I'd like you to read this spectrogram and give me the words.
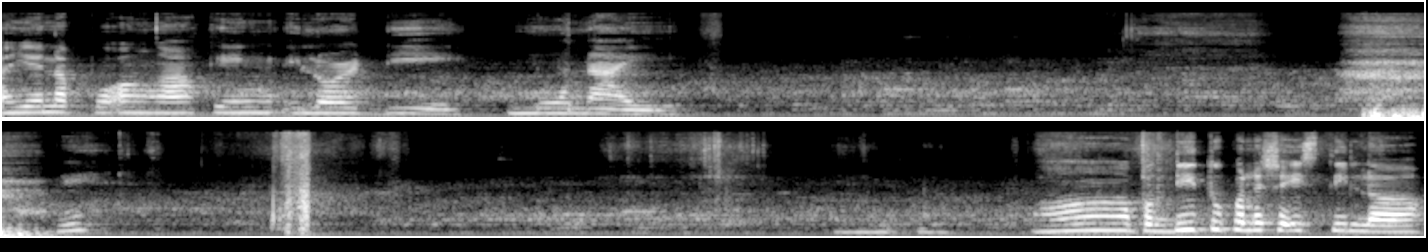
Ayan na po ang aking ilordi munay. Eh? Ah, pag dito pala siya istila.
